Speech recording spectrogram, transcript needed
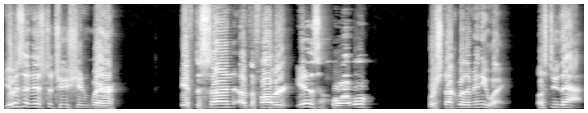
Give us an institution where if the son of the father is horrible, we're stuck with him anyway. Let's do that.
